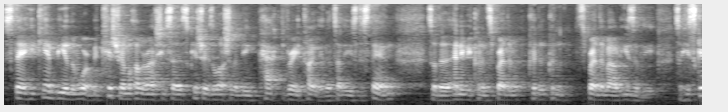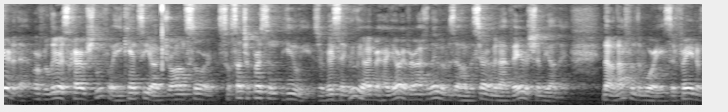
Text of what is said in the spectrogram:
stay, he can't be in the war. But Kishra, Milchama Rashi says, Kishra is a lotion of being packed very tightly. That's how they used to stand. So the enemy couldn't spread them, couldn't, couldn't spread them out easily. So he's scared of that. Or Valiris Kharab Shlufa, he can't see a drawn sword. So such a person, he leaves. Or Now, not from the war. He's afraid of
